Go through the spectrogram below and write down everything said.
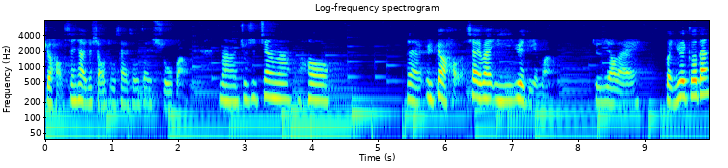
就好，剩下的就小组赛的时候再说吧。那就是这样啦。然后再预告好了，下礼拜一月底嘛，就是要来本月歌单。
